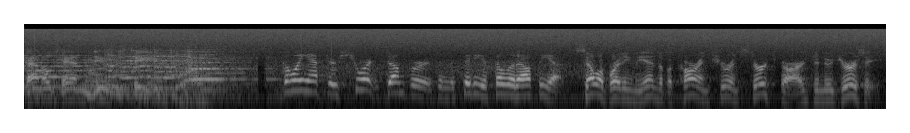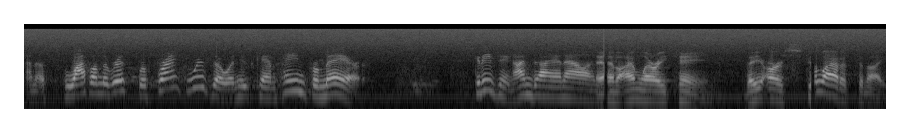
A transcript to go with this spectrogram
Channel 10 News Team. Going after short jumpers in the city of Philadelphia. Celebrating the end of a car insurance surcharge in New Jersey. And a slap on the wrist for Frank Rizzo and his campaign for mayor. Good evening. I'm Diane Allen. And I'm Larry Kane. They are still at it tonight.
